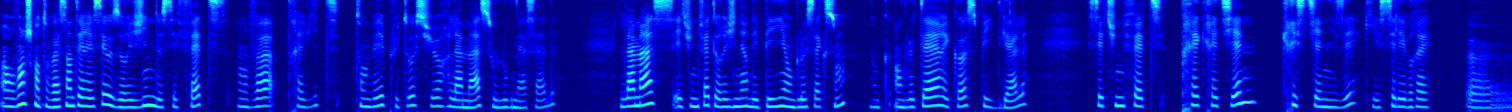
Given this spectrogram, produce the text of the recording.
En revanche, quand on va s'intéresser aux origines de ces fêtes, on va très vite tomber plutôt sur l'Amas ou l'Ugnasad. L'Amas est une fête originaire des pays anglo-saxons, donc Angleterre, Écosse, Pays de Galles. C'est une fête pré-chrétienne, christianisée, qui est célébrée euh,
